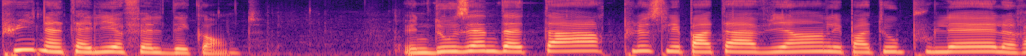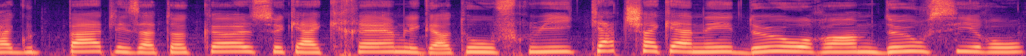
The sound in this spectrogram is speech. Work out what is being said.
Puis Nathalie a fait le décompte. Une douzaine de tartes, plus les pâtes à viande, les pâtes au poulet, le ragoût de pâte, les autocolles, sucre à crème, les gâteaux aux fruits, quatre chaque année, deux au rhum, deux au sirop.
